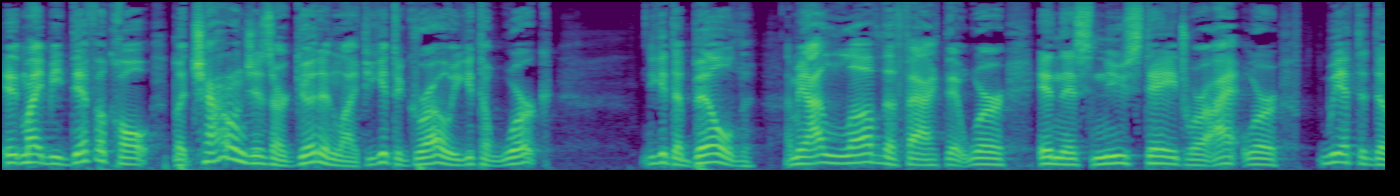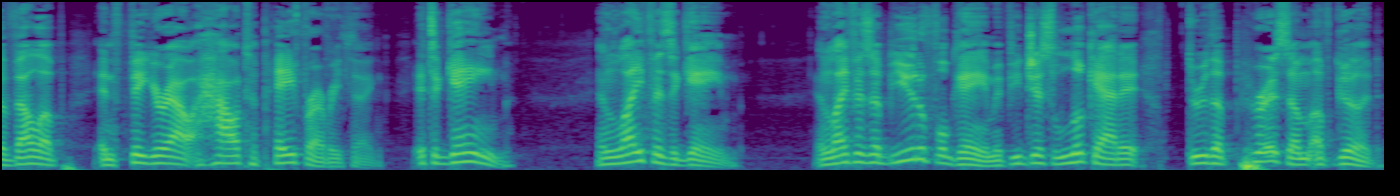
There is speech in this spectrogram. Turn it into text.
it might be difficult but challenges are good in life. You get to grow you get to work you get to build. I mean i love the fact that we're in this new stage where i where we have to develop and figure out how to pay for everything. It's a game. And life is a game. And life is a beautiful game if you just look at it through the prism of good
